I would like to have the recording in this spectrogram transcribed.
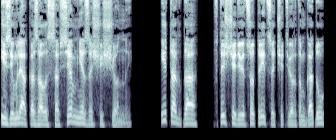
и земля оказалась совсем незащищенной. И тогда, в 1934 году,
